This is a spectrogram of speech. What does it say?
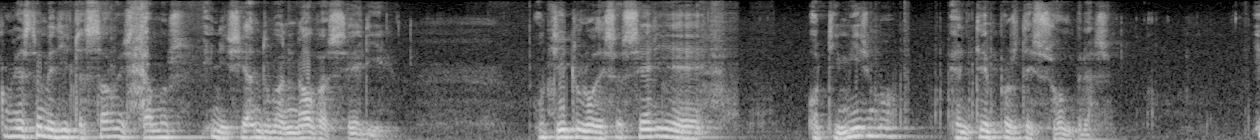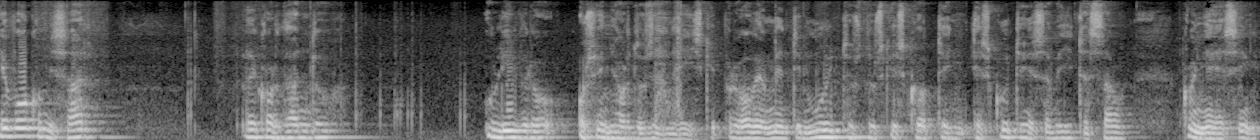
Com esta meditação estamos iniciando uma nova série. O título dessa série é Otimismo em tempos de sombras. Eu vou começar recordando o livro O Senhor dos Anéis, que provavelmente muitos dos que escutem, escutem essa meditação conhecem,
